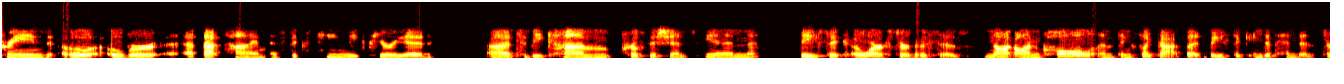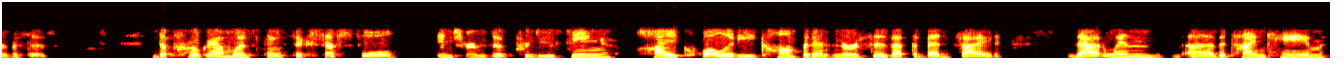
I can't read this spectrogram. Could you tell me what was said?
trained o- over, at that time, a 16 week period uh, to become proficient in basic OR services, not on call and things like that, but basic independent services. The program was so successful in terms of producing high quality, competent nurses at the bedside that when uh, the time came,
